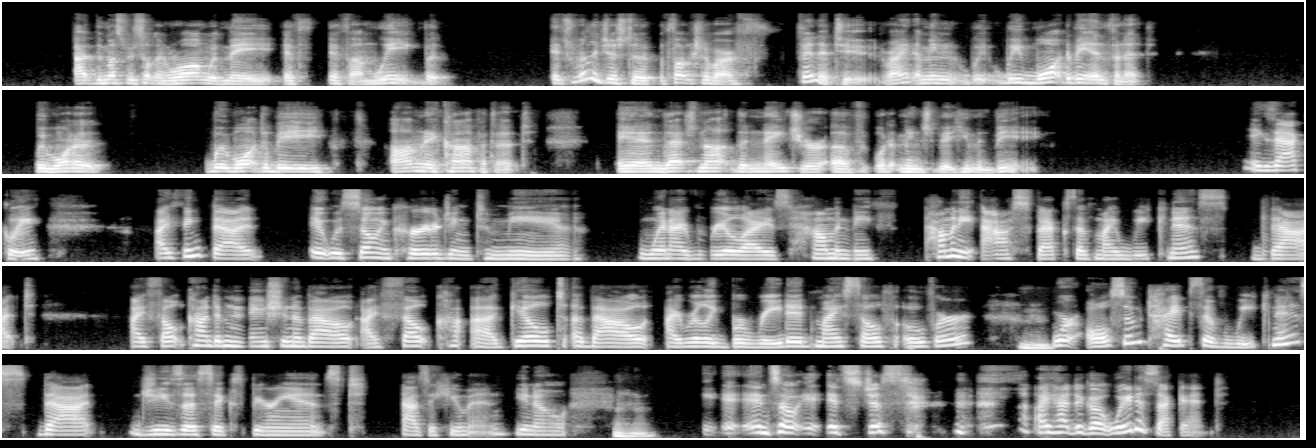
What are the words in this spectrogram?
I, there must be something wrong with me if if I'm weak, but it's really just a function of our finitude, right? I mean, we, we want to be infinite. We want to we want to be omnicompetent, and that's not the nature of what it means to be a human being. Exactly. I think that it was so encouraging to me when I realized how many how many aspects of my weakness that I felt condemnation about, I felt uh, guilt about, I really berated myself over, mm-hmm. were also types of weakness that Jesus experienced as a human, you know. Mm-hmm. And so it's just, I had to go, wait a second.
